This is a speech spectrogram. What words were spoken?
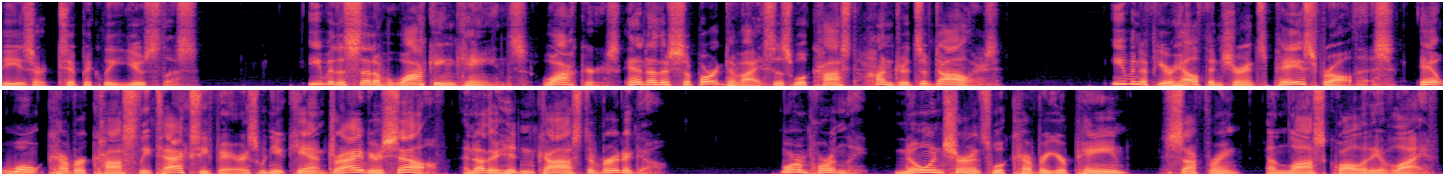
these are typically useless. Even a set of walking canes, walkers, and other support devices will cost hundreds of dollars. Even if your health insurance pays for all this, it won't cover costly taxi fares when you can't drive yourself and other hidden costs of vertigo. More importantly, no insurance will cover your pain, suffering, and lost quality of life.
